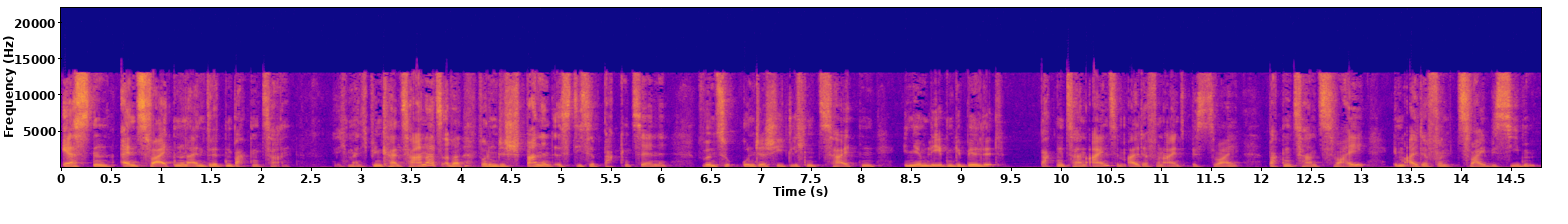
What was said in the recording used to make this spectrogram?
ersten, einen zweiten und einen dritten Backenzahn ich meine, ich bin kein Zahnarzt, aber warum das spannend ist, diese Backenzähne wurden zu unterschiedlichen Zeiten in ihrem Leben gebildet. Backenzahn 1 im Alter von 1 bis 2, Backenzahn 2 im Alter von 2 bis 7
